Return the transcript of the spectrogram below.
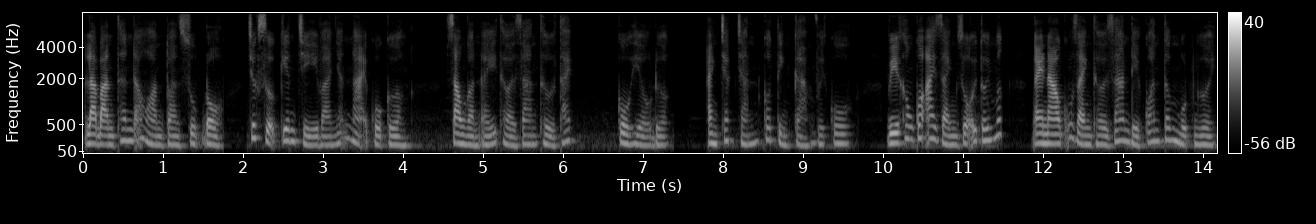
là bản thân đã hoàn toàn sụp đổ trước sự kiên trì và nhẫn nại của Cường. Sau ngần ấy thời gian thử thách, cô hiểu được anh chắc chắn có tình cảm với cô. Vì không có ai rảnh rỗi tới mức ngày nào cũng dành thời gian để quan tâm một người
